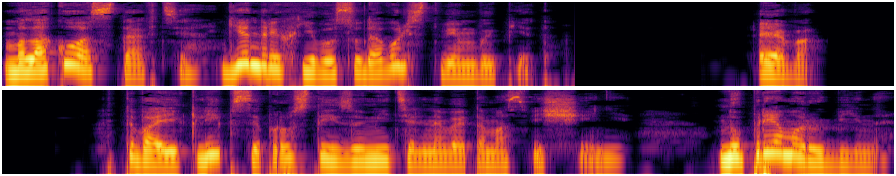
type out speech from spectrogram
Молоко оставьте. Генрих его с удовольствием выпьет. Эва. Твои клипсы просто изумительны в этом освещении ну прямо рубины.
